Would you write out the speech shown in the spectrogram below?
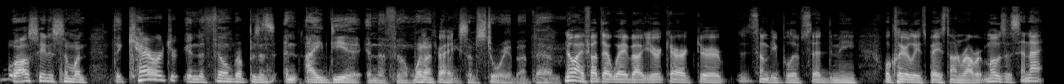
well, I'll say to someone, the character in the film represents an idea in the film. We're not right. telling some story about them. No, I felt that way about your character. Some people have said to me, "Well, clearly it's based on Robert Moses," and I,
